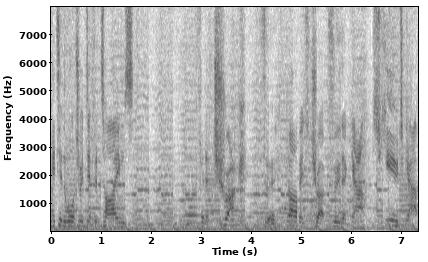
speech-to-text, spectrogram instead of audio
hitting the water at different times. Fit a truck, through garbage truck through the gap, huge gap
